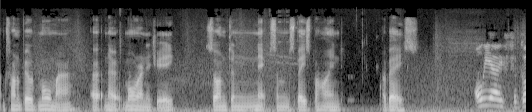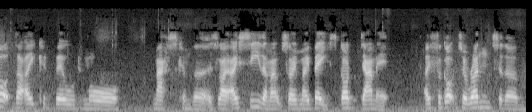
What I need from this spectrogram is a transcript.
I'm trying to build more mass. Uh, no, more energy. So I'm done nick some space behind my base. Oh yeah, I forgot that I could build more mass converters. Like I see them outside my base. God damn it! I forgot to run to them.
